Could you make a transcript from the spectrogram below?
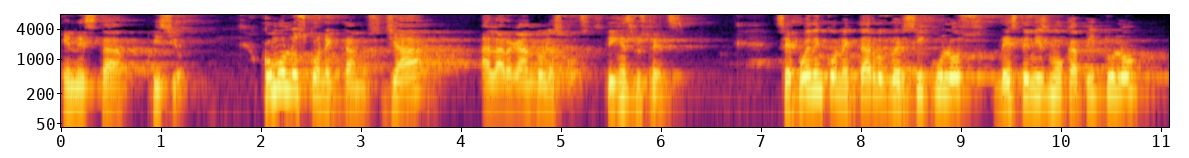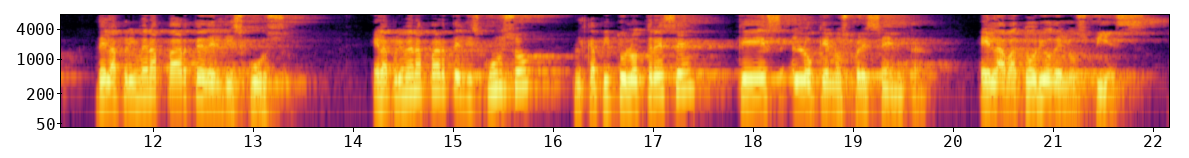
en esta visión. ¿Cómo los conectamos? Ya alargando las cosas. Fíjense ustedes. Se pueden conectar los versículos de este mismo capítulo de la primera parte del discurso. En la primera parte del discurso, el capítulo 13, ¿qué es lo que nos presenta? El lavatorio de los pies.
